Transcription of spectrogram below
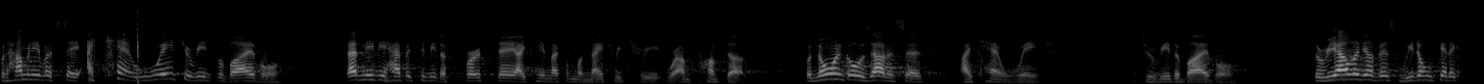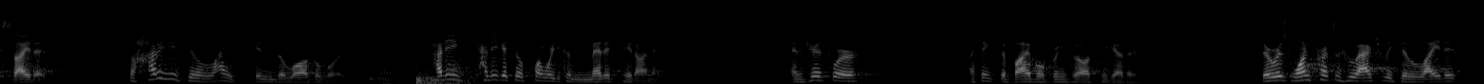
But how many of us say, I can't wait to read the Bible? That maybe happened to me the first day I came back from a nice retreat where I'm pumped up. But no one goes out and says, I can't wait to read the Bible. The reality of it is, we don't get excited. So, how do you delight in the law of the Lord? How do you, how do you get to a point where you can meditate on it? And here's where I think the Bible brings it all together. There was one person who actually delighted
